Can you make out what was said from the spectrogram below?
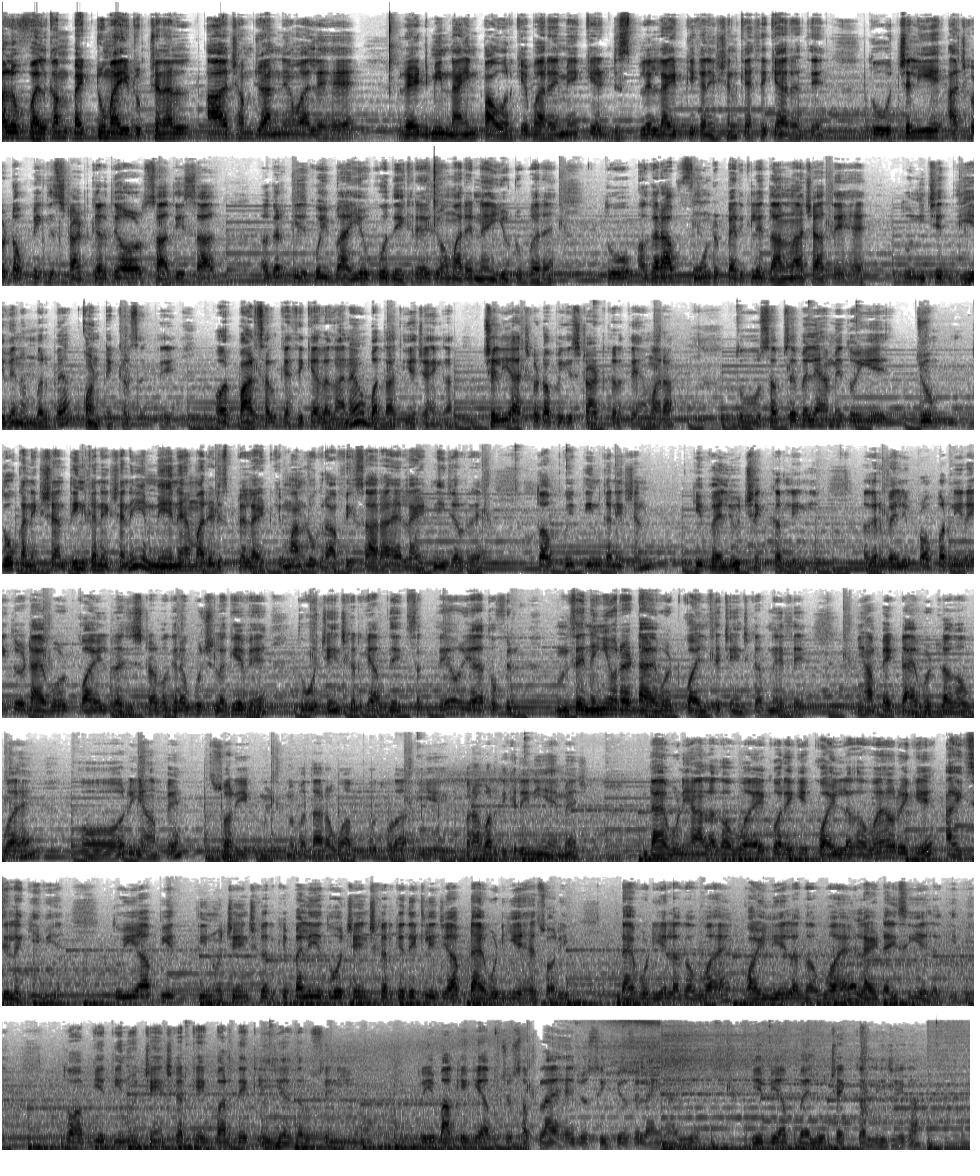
Hello welcome back to my YouTube channel आज हम जानने वाले हैं Redmi 9 पावर के बारे में कि डिस्प्ले लाइट के कनेक्शन कैसे क्या रहते हैं। तो चलिए आज का टॉपिक स्टार्ट करते हैं और साथ ही साथ अगर किसी कोई भाइयों को देख रहे हैं जो हमारे नए यूट्यूबर हैं तो अगर आप फ़ोन रिपेयर के लिए डालना चाहते हैं तो नीचे दिए हुए नंबर पर आप कॉन्टेक्ट कर सकते हैं और पार्सल कैसे क्या लगाना है वो बता दिया जाएगा। चलिए आज का टॉपिक स्टार्ट करते हैं हमारा। तो सबसे पहले हमें तो ये जो दो कनेक्शन तीन कनेक्शन है, ये मेन है हमारे डिस्प्ले लाइट के। मान लो ग्राफिक्स आ रहा है लाइट नहीं जल रहे तो आपको ये तीन कनेक्शन की वैल्यू चेक कर लेनी है। अगर वैल्यू प्रॉपर नहीं रही तो डाइवर्ट कॉइल रजिस्टर वगैरह कुछ लगे हुए हैं तो वो चेंज करके आप देख सकते हैं, और या तो फिर उनसे नहीं हो रहा है डाइवर्ट कॉइल से चेंज करने से। यहाँ पे एक डाइवर्ट लगा हुआ है, और यहाँ पे सॉरी एक मिनट में बता रहा हूँ आपको, थोड़ा ये बराबर दिख रही नहीं है इमेज डायवोड यहाँ लगा हुआ है, एक और एक ये कॉइल लगा हुआ है और एक ये आईसी लगी हुई है। तो ये आप ये तीनों चेंज करके, पहले ये दो चेंज करके देख लीजिए आप। डायवोड ये है सॉरी डायवोड ये लगा हुआ है कॉइल ये लगा हुआ है लाइट आईसी ये लगी हुई है। तो आप ये तीनों चेंज करके एक बार देख लीजिए, अगर उससे नहीं हुआ तो ये बाकी के आप जो सप्लाई है, जो सी से लाइन आ रही है, ये भी आप वैल्यू चेक कर लीजिएगा।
